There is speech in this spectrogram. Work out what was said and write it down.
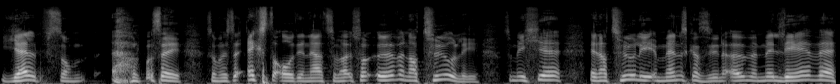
hjelp som si, som er så ekstraordinært, som er så overnaturlig, som ikke er naturlig i menneskene sine øyne, men vi lever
